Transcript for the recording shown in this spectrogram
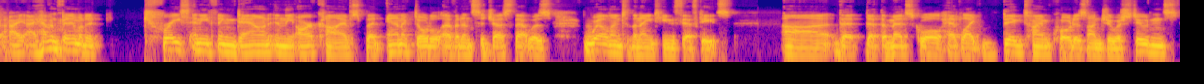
I, I haven't been able to trace anything down in the archives, but anecdotal evidence suggests that was well into the 1950s. Uh, that that the med school had like big time quotas on Jewish students.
